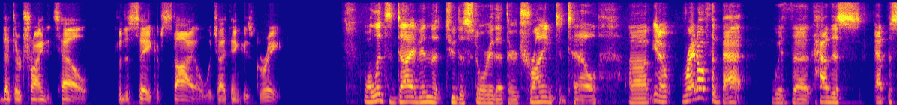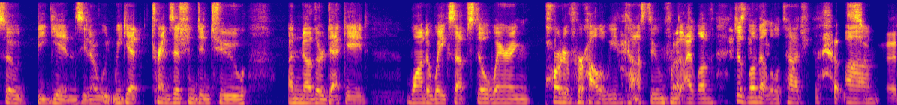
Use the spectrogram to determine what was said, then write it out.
that they're trying to tell for the sake of style, which I think is great. Well, let's dive into the story that they're trying to tell. Uh, you know, right off the bat with uh, how this episode begins, you know, we, we, get transitioned into another decade. Wanda wakes up still wearing part of her Halloween costume. From the, I love, just love that little touch. Um, so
